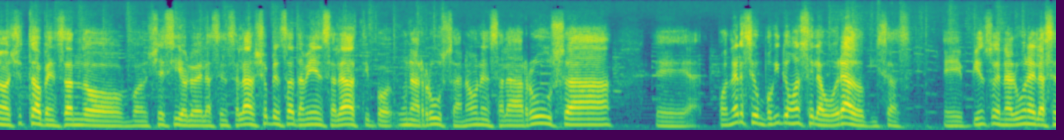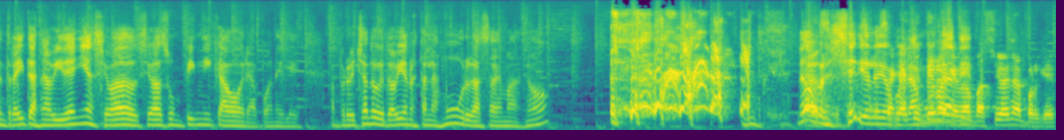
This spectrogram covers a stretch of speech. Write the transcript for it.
No, yo estaba pensando, bueno, Jessy habló de las ensaladas, yo pensaba también ensaladas tipo una rusa, ¿no? Una ensalada rusa, eh, ponerse un poquito más elaborado quizás. Eh, pienso en alguna de las entraditas navideñas, llevas, llevas un picnic ahora, ponele. Aprovechando que todavía no están las murgas, además, ¿no? no, pero en serio lo digo, porque la un tema que me apasiona porque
